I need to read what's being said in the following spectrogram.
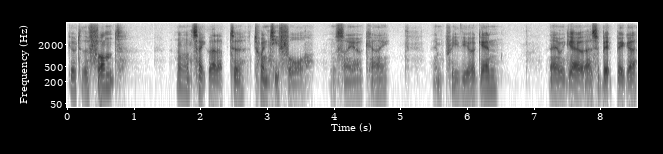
Go to the font, and I'll take that up to 24 and say OK. Then preview again. There we go. That's a bit bigger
